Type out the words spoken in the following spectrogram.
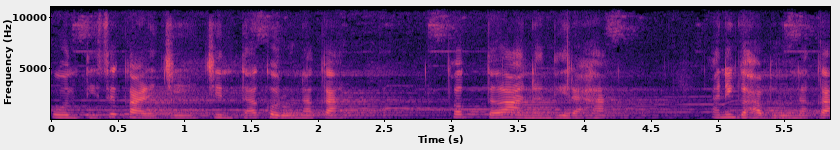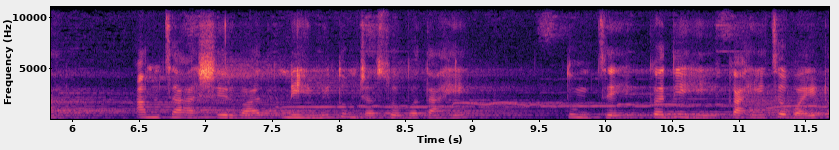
कोणतीच काळजी चिंता करू नका. फक्त आनंदी राहा आणि घाबरू नका. आमचा आशीर्वाद नेहमी तुमच्यासोबत आहे. तुमचे कधीही काहीच वाईट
